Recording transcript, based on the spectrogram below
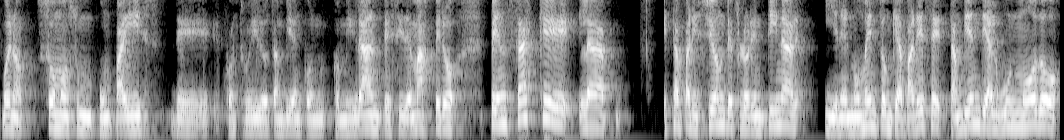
Bueno, somos un, país construido también con, con migrantes y demás, pero ¿pensás que la, esta aparición de Florentina y en el momento en que aparece, también de algún modo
